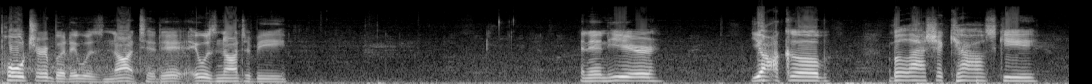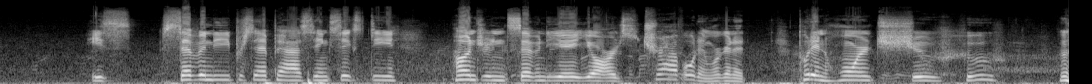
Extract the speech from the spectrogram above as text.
Poulter, but it was not today. It was not to be. And then here, Jakob, Blaszczykowski. He's 70% passing, 1678 yards traveled, and we're gonna put in Hornschuh. Who?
